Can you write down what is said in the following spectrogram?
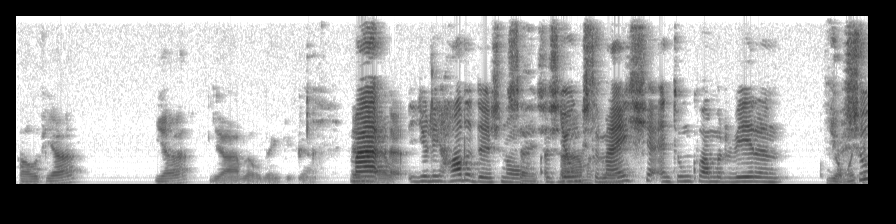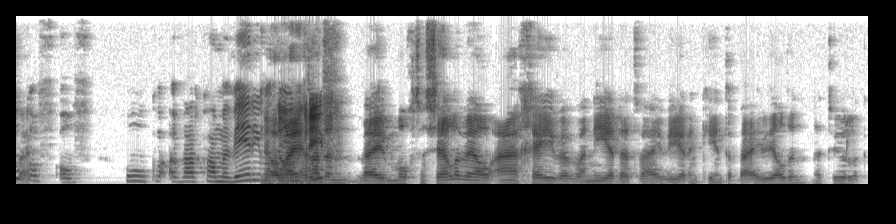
half jaar. Ja, Ja, wel denk ik. Ja. Maar jullie hadden dus nog het jongste geweest? meisje en toen kwam er weer een Jongetje verzoek bij. of, of hoe waar kwam er weer iemand Nou, wij, hadden, wij mochten zelf wel aangeven wanneer dat wij weer een kind erbij wilden, natuurlijk.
